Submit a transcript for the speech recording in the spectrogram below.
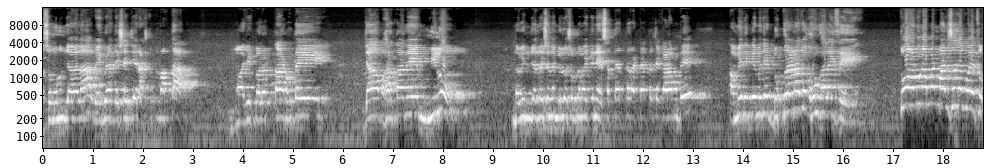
असं म्हणून ज्या वेळेला वेगवेगळ्या देशाचे राष्ट्रदूत वागतात माझी कलट ताट होते ज्या भारताने मिलो नवीन जनरेशनला मिलो शब्द माहिती नाही. सत्याहत्तर अठ्याहत्तरच्या काळामध्ये अमेरिकेमध्ये डुकरांना जो गहू घालायचे तो आणून आपण माणसं जगवायचो.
